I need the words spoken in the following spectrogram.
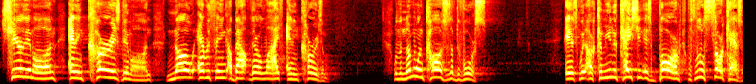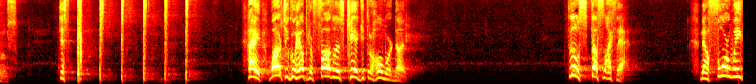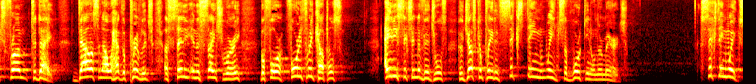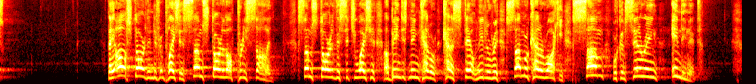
Cheer them on and encourage them on know everything about their life and encourage them. One Well, the number one causes of divorce is when our communication is barbed with little sarcasms. Just, hey, why don't you go help your fatherless kid get their homework done? Little stuff like that. Now, four weeks from today, Dallas and I will have the privilege of sitting in the sanctuary before 43 couples, 86 individuals who just completed 16 weeks of working on their marriage. 16 weeks. They all started in different places. Some started off pretty solid. Some started this situation of being just needing kind of kind of stale, needed a re- some were kind of rocky. Some were considering ending it.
